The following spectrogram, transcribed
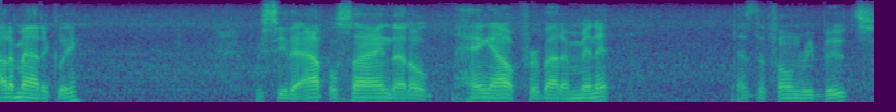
automatically. We see the Apple sign that'll hang out for about a minute as the phone reboots.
